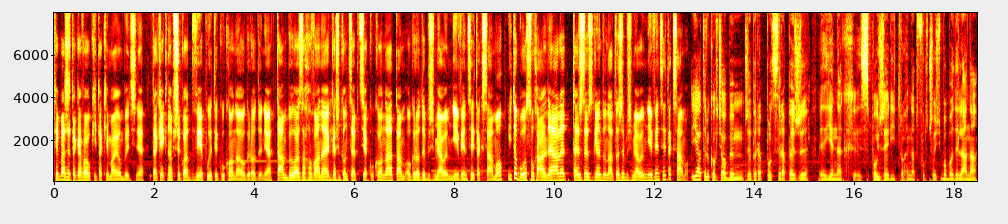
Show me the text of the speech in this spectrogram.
chyba, że te kawałki takie mają być, nie? Tak jak na przykład dwie płyty Kukona Ogrody, nie? Tam była zachowana jakaś koncepcja Kukona, tam Ogrody brzmiały mniej więcej tak samo i to było słuchalne, ale też ze względu na to, że brzmiały mniej więcej tak samo. Ja tylko chciałbym, żeby ra- polscy raperzy y, jednak spojrzeli trochę na twórczość Boba Dylana,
